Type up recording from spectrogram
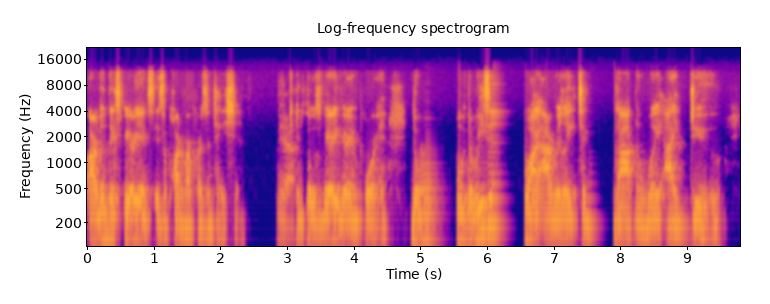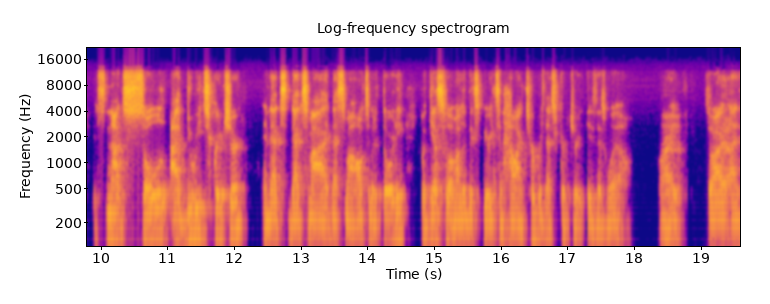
our lived experience is a part of our presentation. Yeah. And so it's very, very important. The, the reason why I relate to God the way I do, it's not so, I do read scripture and that's that's my that's my ultimate authority. But guess what? My lived experience and how I interpret that scripture is as well. Right. Mm-hmm. So I, yeah. I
